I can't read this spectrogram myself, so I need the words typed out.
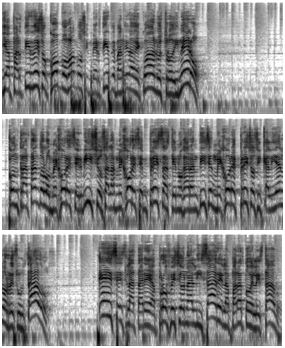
Y a partir de eso, ¿cómo vamos a invertir de manera adecuada nuestro dinero? Contratando los mejores servicios a las mejores empresas que nos garanticen mejores precios y calidad en los resultados. Esa es la tarea, profesionalizar el aparato del Estado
